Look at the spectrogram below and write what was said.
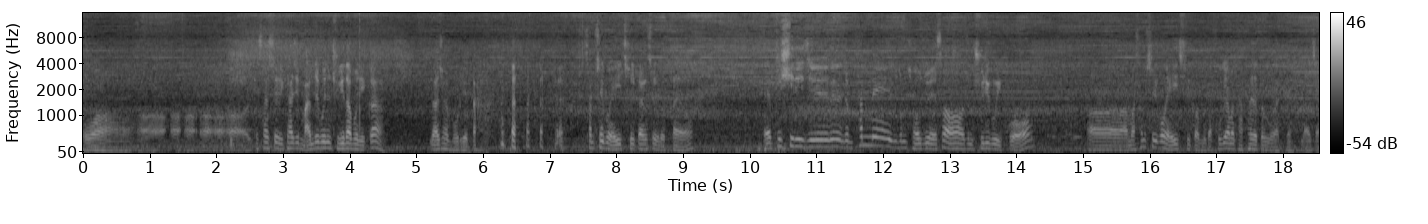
와, 어, 어, 어, 이렇게 사실 이렇게 아직 만들고 있는 중이다 보니까 난 잘 모르겠다. 370H일 가능성이 높아요. F 시리즈는 좀 판매율이 좀 저조해서 좀 줄이고 있고, 어, 아마 370H일 겁니다. 그게 아마 다 팔렸던 것 같아요. 맞아.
